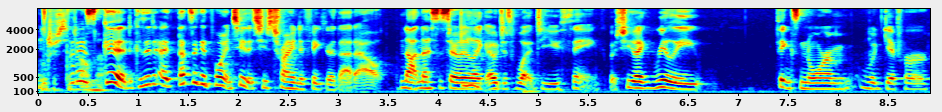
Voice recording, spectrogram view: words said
interesting. That is good because that's a good point too. That she's trying to figure that out, not necessarily yeah. like, oh, just what do you think, but she like really thinks Norm would give her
